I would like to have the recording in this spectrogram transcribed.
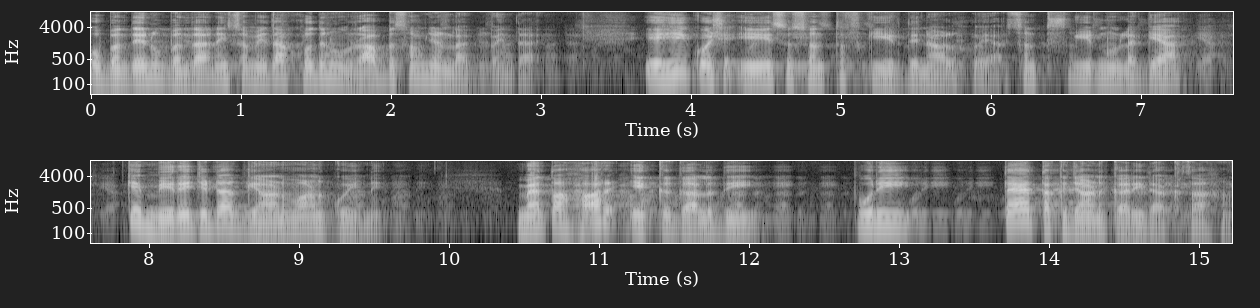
ਉਹ ਬੰਦੇ ਨੂੰ ਬੰਦਾ ਨਹੀਂ ਸਮਝਦਾ, ਖੁਦ ਨੂੰ ਰੱਬ ਸਮਝਣ ਲੱਗ ਪੈਂਦਾ ਹੈ। ਇਹੀ ਕੁਝ ਇਸ ਸੰਤ ਫਕੀਰ ਦੇ ਨਾਲ ਹੋਇਆ। ਸੰਤ ਫਕੀਰ ਨੂੰ ਲੱਗਿਆ ਕਿ ਮੇਰੇ ਜਿੱਡਾ ਗਿਆਨਵਾਨ ਕੋਈ ਨਹੀਂ। ਮੈਂ ਤਾਂ ਹਰ ਇੱਕ ਗੱਲ ਦੀ ਪੂਰੀ ਤਹਿ ਤੱਕ ਜਾਣਕਾਰੀ ਰੱਖਦਾ ਹਾਂ।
